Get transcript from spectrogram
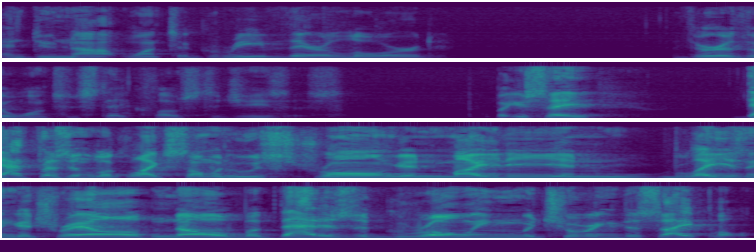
and do not want to grieve their Lord. They're the ones who stay close to Jesus. But you say, that doesn't look like someone who is strong and mighty and blazing a trail. No, but that is a growing, maturing disciple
